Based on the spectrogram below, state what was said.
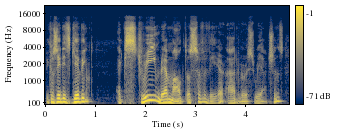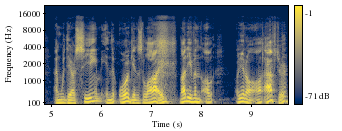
because it is giving extremely amount of severe adverse reactions. And what they are seeing in the organs live, not even, uh, you know, uh, after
